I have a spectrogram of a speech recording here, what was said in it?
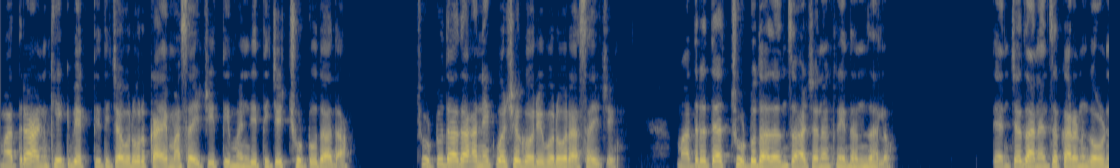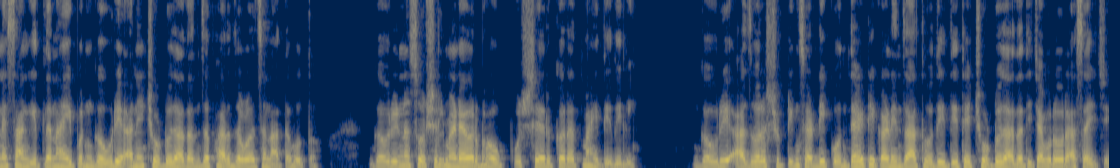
मात्र आणखी एक व्यक्ती तिच्याबरोबर कायम असायची ती म्हणजे तिचे छोटू दादा. छोटू दादा अनेक वर्ष गौरीबरोबर असायचे. मात्र त्यात छोटू दादांचं अचानक निधन झालं. त्यांच्या जाण्याचं कारण गौरीने सांगितलं नाही पण गौरी आणि छोटू दादांचं फार जवळचं नातं होतं. गौरीनं सोशल मीडियावर भाऊपोस्ट शेअर करत माहिती दिली. गौरी आजवर शूटिंगसाठी कोणत्याही ठिकाणी जात होती तिथे छोटू दादा तिच्याबरोबर असायचे.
